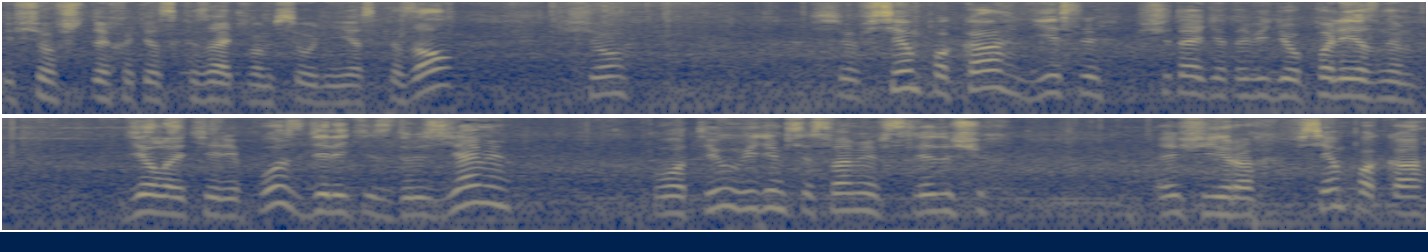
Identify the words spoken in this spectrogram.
И все, что я хотел сказать вам сегодня, я сказал. Все. Все, всем пока. Если считаете это видео полезным, делайте репост, делитесь с друзьями. Вот, и увидимся с вами в следующих эфирах. Всем пока.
